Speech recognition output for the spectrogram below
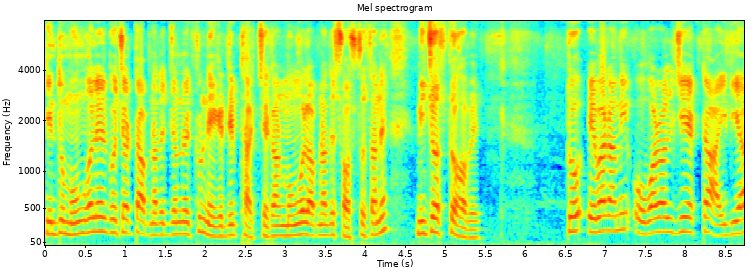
কিন্তু মঙ্গলের গোচারটা আপনাদের জন্য একটু নেগেটিভ থাকছে। কারণ মঙ্গল আপনাদের ষষ্ঠ স্থানে নিচস্থ হবে। তো এবার আমি ওভারঅল যে একটা আইডিয়া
